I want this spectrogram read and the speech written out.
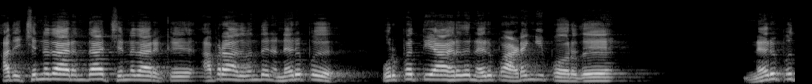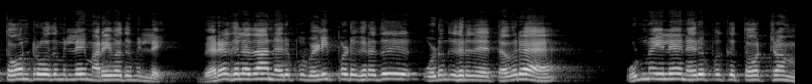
அது சின்னதாக இருந்தால் சின்னதாக இருக்குது அப்புறம் அது வந்து நெருப்பு உற்பத்தி ஆகிறது நெருப்பு அடங்கி போகிறது நெருப்பு தோன்றுவதும் இல்லை மறைவதும் இல்லை. விறகுல தான் நெருப்பு வெளிப்படுகிறது ஒடுங்குகிறதே தவிர உண்மையிலே நெருப்புக்கு தோற்றம்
